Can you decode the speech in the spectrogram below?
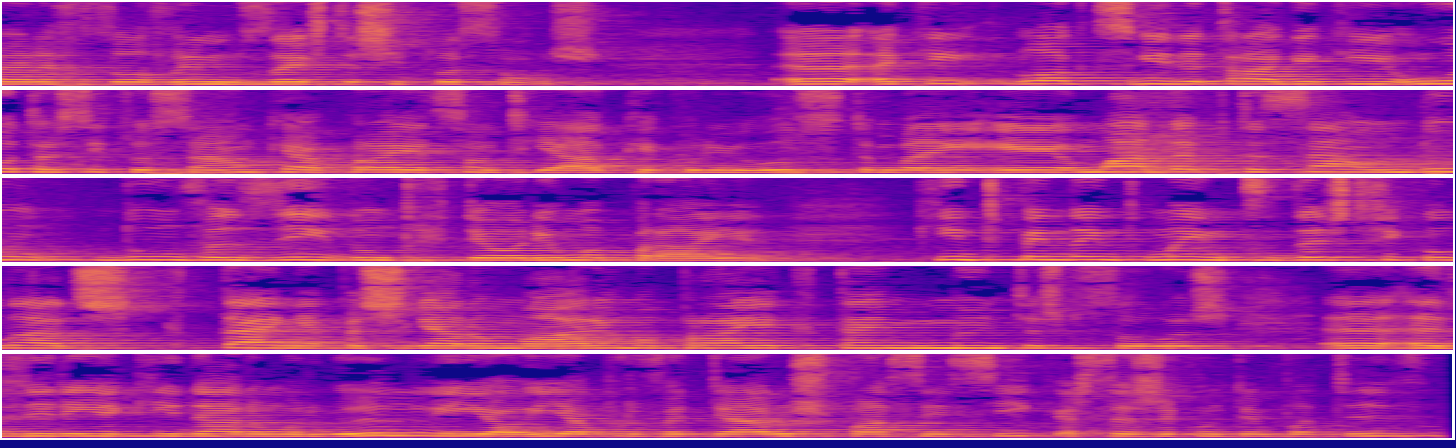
para resolvermos estas situações. Uh, aqui, logo de seguida, trago aqui outra situação, que é a Praia de Santiago, que é curioso, também é uma adaptação de um, de um vazio de um território, uma praia, que independentemente das dificuldades que tenha para chegar ao mar, é uma praia que tem muitas pessoas uh, a virem aqui dar um mergulho e, e, aproveitar o espaço em si, quer seja contemplativo,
